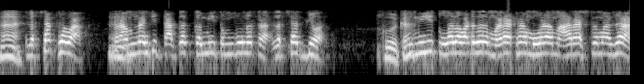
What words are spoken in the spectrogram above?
हा. लक्षात ठेवा. ब्राह्मणांची ताकद कमी समजू नका. लक्षात घ्या हो का? तुम्ही तुम्हाला वाटत असेल, मराठा मोळा महाराष्ट्र माझा.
